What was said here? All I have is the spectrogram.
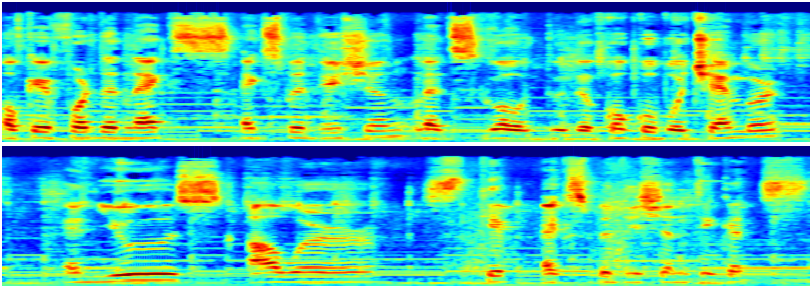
Okay, for the next expedition, let's go to the Chocobo Chamber and use our skip expedition tickets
